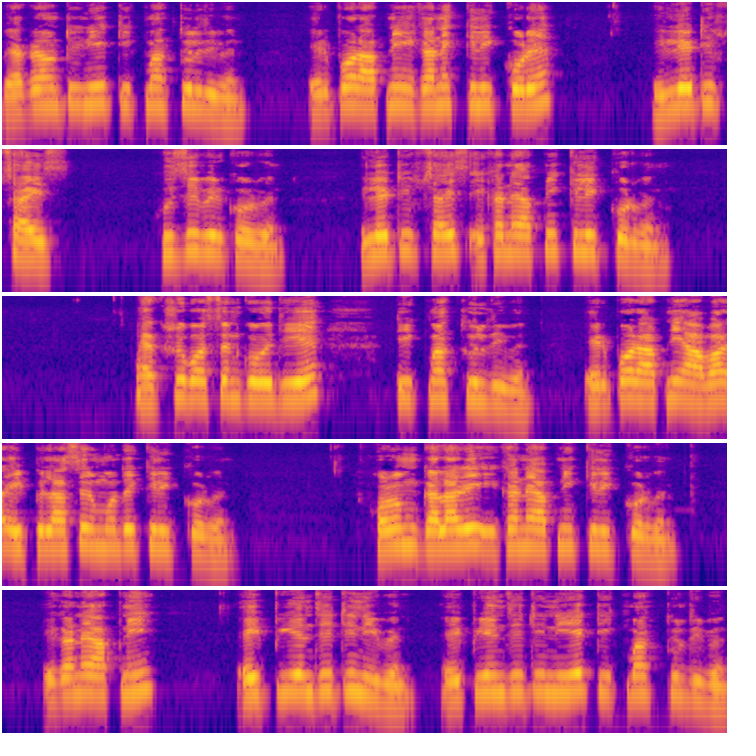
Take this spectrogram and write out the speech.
ব্যাকগ্রাউন্ডটি নিয়ে টিকমার্ক তুলে দিবেন। এরপর আপনি এখানে ক্লিক করে রিলেটিভ সাইজ খুঁজে বের করবেন। রিলেটিভ সাইজ এখানে আপনি ক্লিক করবেন। একশো পার্সেন্ট করে দিয়ে টিকমার্ক তুলে দিবেন। এরপর আপনি আবার এই প্লাসের মধ্যে ক্লিক করবেন। ফরম গ্যালারি এখানে আপনি ক্লিক করবেন। এখানে আপনি এই পিএনজিটি নেবেন। এই পিএনজিটি নিয়ে টিকমার্ক তুলে দিবেন।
